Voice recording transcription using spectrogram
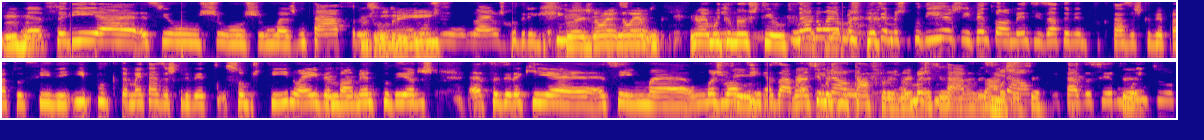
uhum. uh, faria assim uns, uns, umas metáforas. Uns Rodriguinhos. Uns, não é? Uns Rodriguinhos. Pois, não é, não é, não é muito o meu estilo. Não, facto, não é, mas, dizer, mas podias eventualmente, exatamente porque estás a escrever para a tua filha e porque também estás a escrever sobre ti, não é? Eventualmente uhum. poderes uh, fazer fazer aqui eh, assim uma, umas voltinhas à volta. Assim umas não, metáforas, não é? Umas metáforas. Uma... Não, estás a ser Sim. muito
